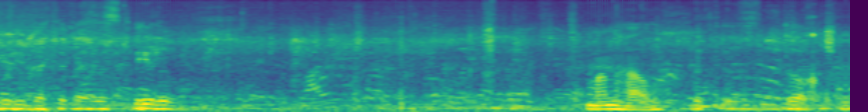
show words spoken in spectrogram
Юрка тебе застрілив. Мангал. Ти здох, курва.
